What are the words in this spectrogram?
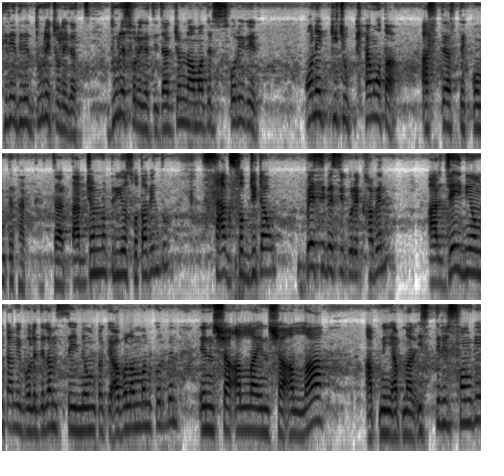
ধীরে ধীরে দূরে চলে যাচ্ছি, দূরে সরে যাচ্ছি, যার জন্য আমাদের শরীরের অনেক কিছু ক্ষমতা আস্তে আস্তে কমতে থাকতে। তার জন্য প্রিয় শ্রোতা বিন্দু শাক সবজিটাও বেশি বেশি করে খাবেন। আর যেই নিয়মটা আমি বলে দিলাম, সেই নিয়মটাকে অবলম্বন করবেন। ইনশা আল্লাহ ইনশা আল্লাহ আপনি আপনার স্ত্রীর সঙ্গে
